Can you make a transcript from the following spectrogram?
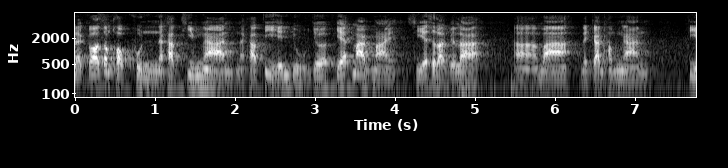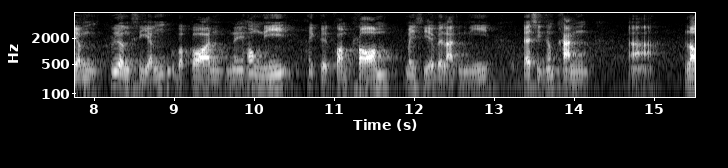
แล้วก็ต้องขอบคุณนะครับทีมงานนะครับที่เห็นอยู่เยอะแยะมากมาย เสียสละเวลามาในการทำงาน เตรียมเครื่องเสียงอุปกรณ์ในห้องนี้ให้เกิดความพร้อมไม่เสียเวลาตรงนี้ และสิ่งสำคัญเรา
